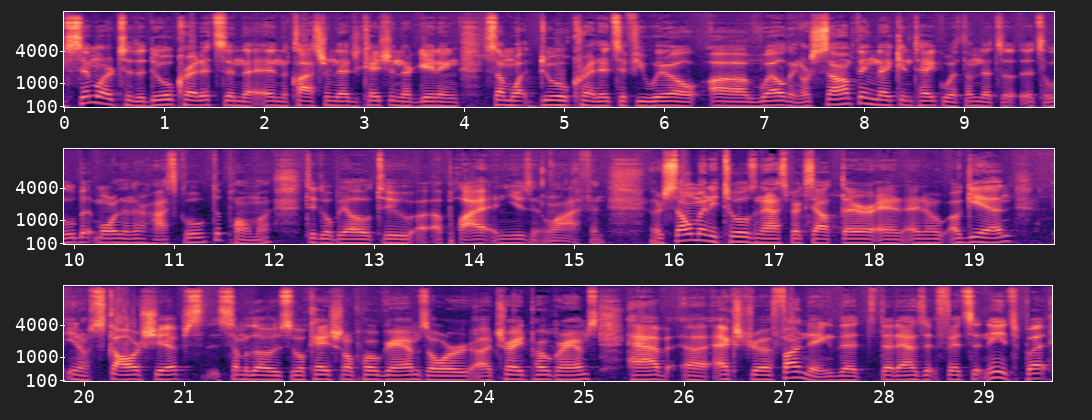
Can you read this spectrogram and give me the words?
similar to the dual credits in the in the classroom education. They're getting somewhat dual credits, if you will, of welding or something they can take with them that's a, it's a little bit more than their high school diploma to go be able to uh, apply it and use it in life. And there's so many tools and aspects out there, and and uh, again. You know, scholarships, some of those vocational programs or uh, trade programs have uh, extra funding that, that as it fits, it needs. But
